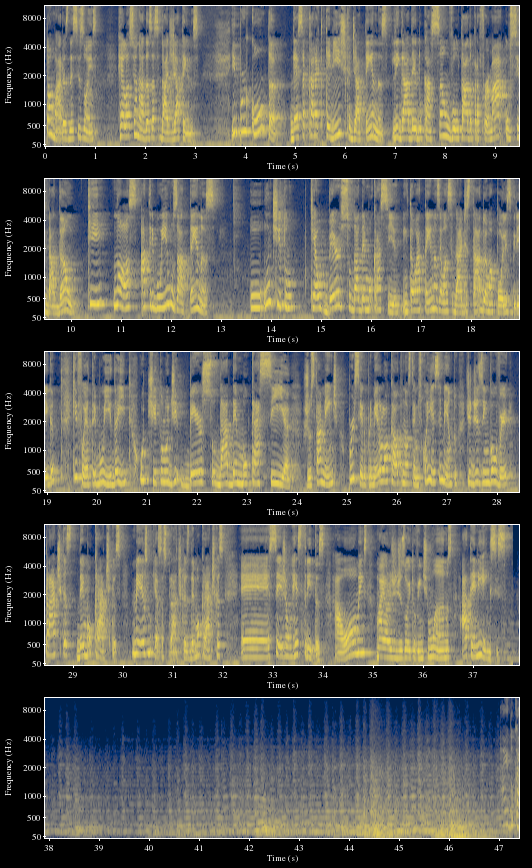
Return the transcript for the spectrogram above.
tomar as decisões relacionadas à cidade de Atenas. E por conta dessa característica de Atenas, ligada à educação voltada para formar o cidadão, que nós atribuímos a Atenas um título que é o berço da democracia. Então, Atenas é uma cidade-estado, é uma polis grega, que foi atribuída aí o título de berço da democracia, justamente por ser o primeiro local que nós temos conhecimento de desenvolver práticas democráticas, mesmo que essas práticas democráticas é, sejam restritas a homens maiores de 18 ou 21 anos atenienses.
